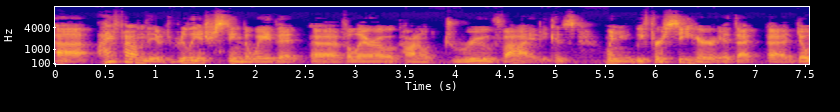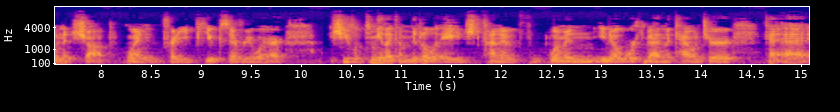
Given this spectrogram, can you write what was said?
Uh, I found it was really interesting the way that uh, Valero O'Connell drew Vi because when we first see her at that uh, donut shop when Freddie pukes everywhere, she looked to me like a middle-aged kind of woman, you know, working behind the counter, uh,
